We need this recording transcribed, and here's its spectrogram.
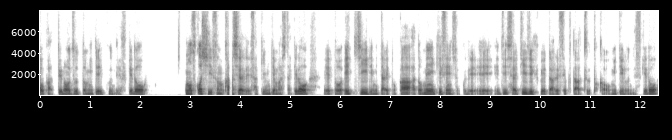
うかっていうのをずっと見ていくんですけど、もう少しそのカシアでさっき見てましたけど、えっ、ー、と、HE で見たりとか、あと免疫染色で、えー、実際 TGF-β レセプター2とかを見てるんですけど、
